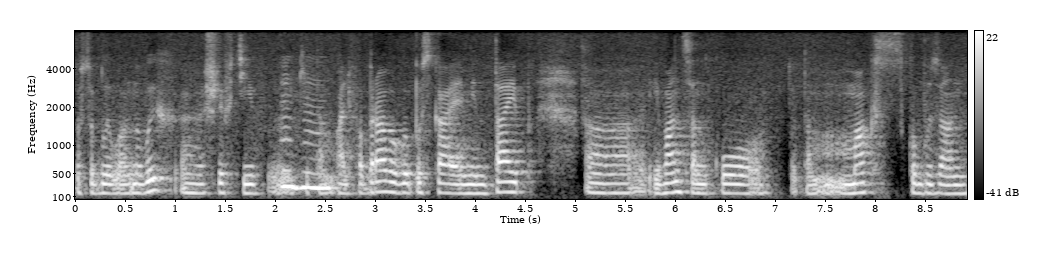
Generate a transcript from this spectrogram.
особливо нових е, шрифтів, які mm-hmm. там Альфа Браво випускає, Мінтайп, е, Іван Санко, то там Макс Кобузан,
